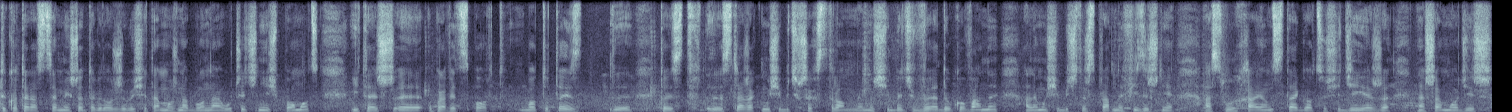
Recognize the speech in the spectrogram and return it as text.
Tylko teraz chcemy jeszcze do tego, żeby się tam można było nauczyć, nieść pomoc i też uprawiać sport. Bo to, to jest, to jest, strażak musi być wszechstronny, musi być wyedukowany, ale musi być też sprawny fizycznie. A słuchając tego, co się dzieje, że nasza młodzież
